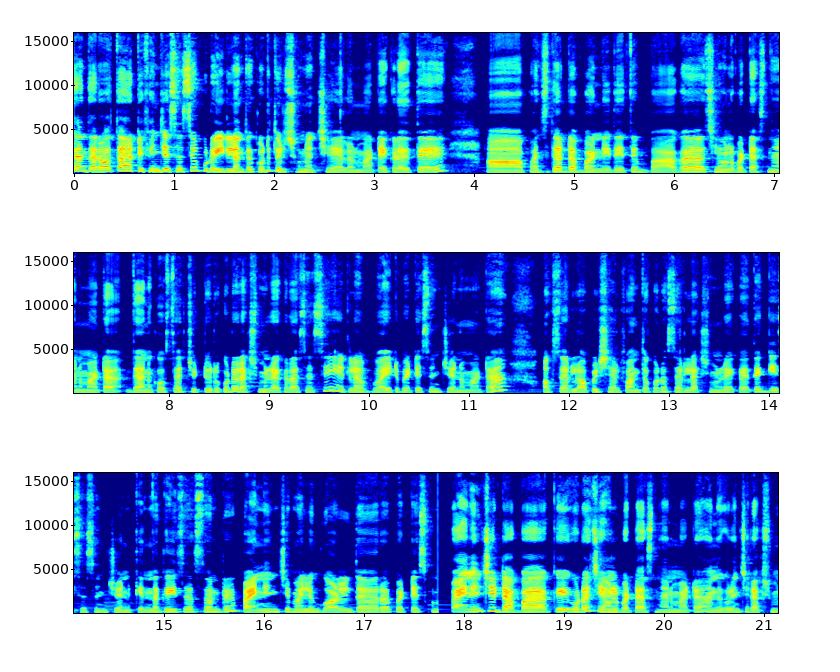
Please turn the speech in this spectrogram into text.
దాని తర్వాత టిఫిన్ చేసేసి ఇప్పుడు ఇల్లంతా కూడా తుడుచుకుని వచ్చేయాలన్నమాట. ఇక్కడైతే పంచదార డబ్బా అండి ఇదైతే బాగా చీమలు పట్టేస్తున్నాయి అనమాట దానికి ఒకసారి చుట్టూరు కూడా లక్ష్మీ రేఖ రాసేసి ఇట్లా బయట పెట్టేసి ఉంచాను అనమాట ఒకసారి లోపల షెల్ఫ్ అంతా కూడా ఒకసారి లక్ష్మీ రేఖ అయితే గీసేసి ఉంచాను. కింద గీసేస్తుంటే పైనుంచి మళ్ళీ గోడల ద్వారా పెట్టేసుకుని పైనుంచి డబ్బాకి కూడా చీమలు పట్టేస్తున్నాయి అనమాట అందు గురించి లక్ష్మీ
